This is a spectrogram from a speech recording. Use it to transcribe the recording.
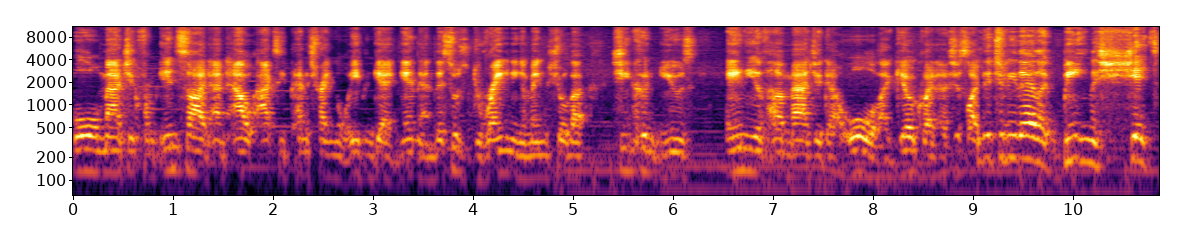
all magic from inside and out actually penetrating or even getting in, and this was draining and making sure that she couldn't use any of her magic at all. Like Gyokuen, it's just like literally there, like beating the shit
